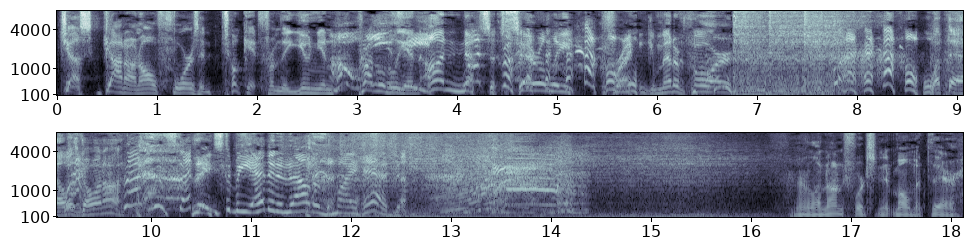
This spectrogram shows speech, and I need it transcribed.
just got on all fours and took it from the union. Oh, Probably easy. an unnecessarily frank metaphor. What the hell is going on? That, that needs to be edited out of my head. Well, an unfortunate moment there.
